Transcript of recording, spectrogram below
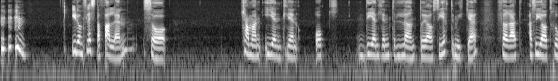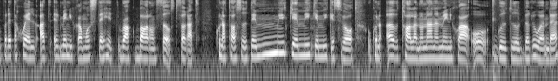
I de flesta fallen så kan man egentligen och det är egentligen inte lönt att göra så jättemycket. För att, alltså jag tror på detta själv att en människa måste hit rock bottom först för att kunna ta sig ut. Det är mycket, mycket, mycket svårt att kunna övertala någon annan människa och gå ut ur ett beroende.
